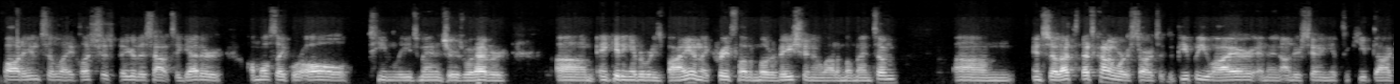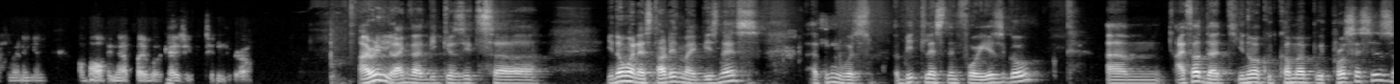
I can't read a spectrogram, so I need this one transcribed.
bought into like let's just figure this out together, almost like we're all team leads, managers, whatever um, and getting everybody's buy-in that creates a lot of motivation and a lot of momentum. Um, and so that's that's kind of where it starts with the people you hire and then understanding you have to keep documenting and evolving that playbook as you continue to grow. I really like that because it's uh, you know when i started my business i think it was a bit less than four years ago um, i thought that you know i could come up with processes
